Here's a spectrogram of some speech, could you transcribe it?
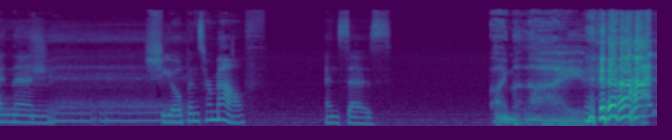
And then she opens her mouth and says, I'm alive.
